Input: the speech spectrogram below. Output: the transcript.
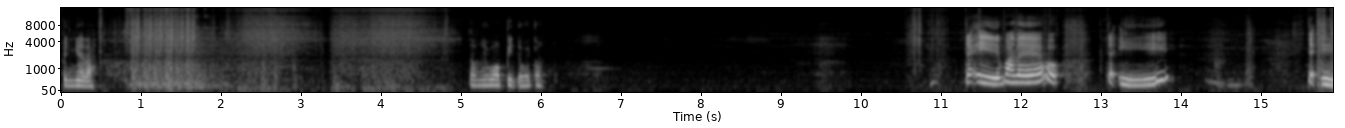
เป็น ไงล่ะ ต้องให้วอลปิดเอาไว้ก่อน จะเอ๋มาแล้ว จะเอ๋จะเอ๋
